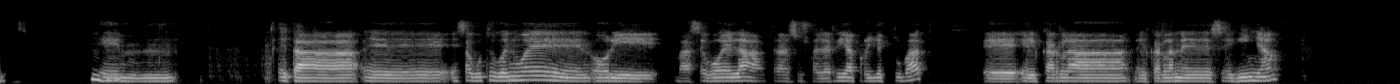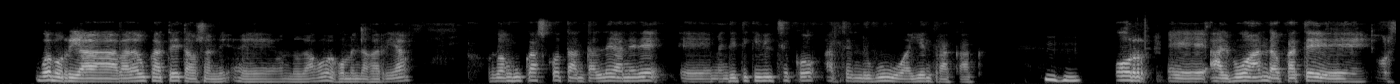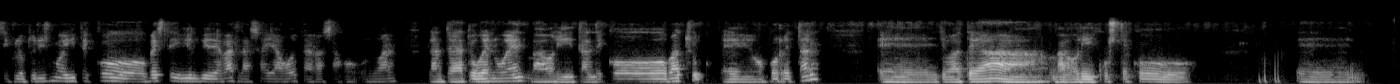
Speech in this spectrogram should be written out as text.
Mm eta e, ezagutu genuen hori ba, zegoela Trans Euskal Herria proiektu bat, e, elkarla, elkarlanez egina, web horria badaukate eta oso e, ondo dago, egomendagarria. Orduan guk askotan taldean ere e, menditik ibiltzeko hartzen dugu haien trakak. Hor e, alboan daukate hor zikloturismo egiteko beste ibilbide bat lasaiago eta errazago. Orduan planteatu genuen, ba hori taldeko batzuk e, oporretan e, joatea ba hori ikusteko e,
